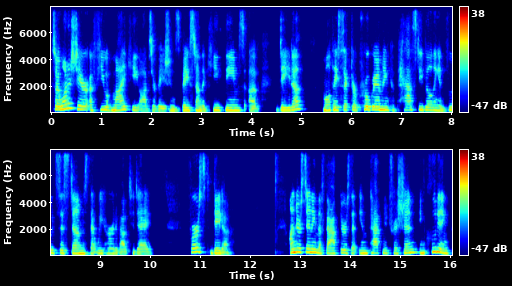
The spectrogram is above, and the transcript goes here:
So I want to share a few of my key observations based on the key themes of data, multi-sector programming, capacity building, and food systems that we heard about today. First, data understanding the factors that impact nutrition, including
